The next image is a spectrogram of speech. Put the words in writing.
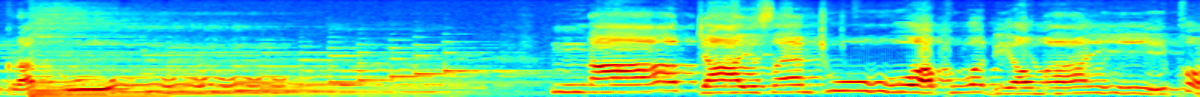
กรักผัว นับจ่ายแสนชั่วผัวเดียวไม่พอ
